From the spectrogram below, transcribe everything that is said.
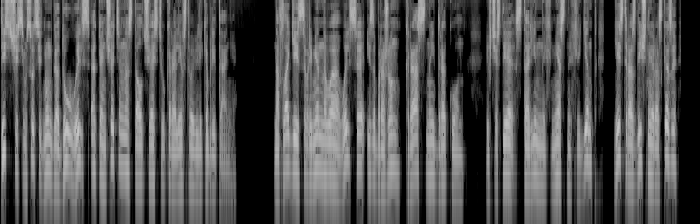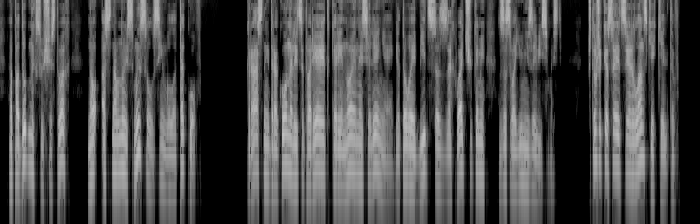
1707 году Уэльс окончательно стал частью королевства Великобритания. На флаге современного Уэльса изображен красный дракон, и в числе старинных местных легенд есть различные рассказы о подобных существах, но основной смысл символа таков. Красный дракон олицетворяет коренное население, готовое биться с захватчиками за свою независимость. Что же касается ирландских кельтов,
